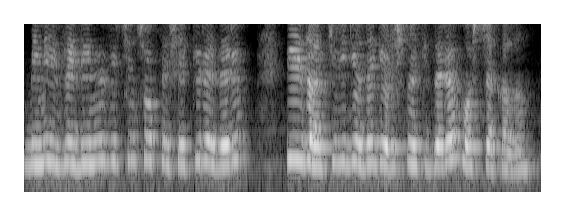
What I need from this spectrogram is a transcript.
Beni izlediğiniz için çok teşekkür ederim. Bir dahaki videoda görüşmek üzere. Hoşçakalın.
